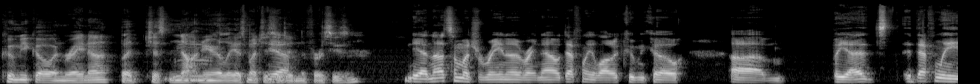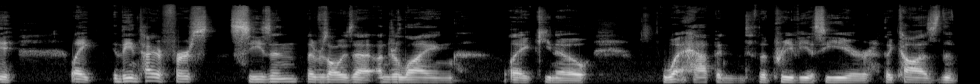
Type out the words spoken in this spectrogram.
Kumiko and Reina, but just not Mm. nearly as much as Yeah. you did in the first season. Yeah, not so much Reina right now. Definitely a lot of Kumiko. Um, but yeah, it's it definitely like the entire first season. There was always that underlying, like you know, what happened the previous year that caused the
